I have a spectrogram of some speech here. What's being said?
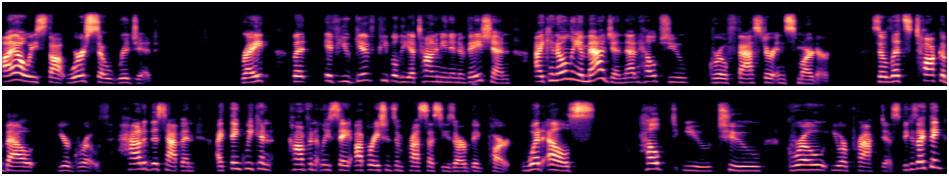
I always thought were so rigid, right? But if you give people the autonomy and innovation, I can only imagine that helps you grow faster and smarter. So let's talk about your growth. How did this happen? I think we can confidently say operations and processes are a big part. What else helped you to grow your practice? Because I think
